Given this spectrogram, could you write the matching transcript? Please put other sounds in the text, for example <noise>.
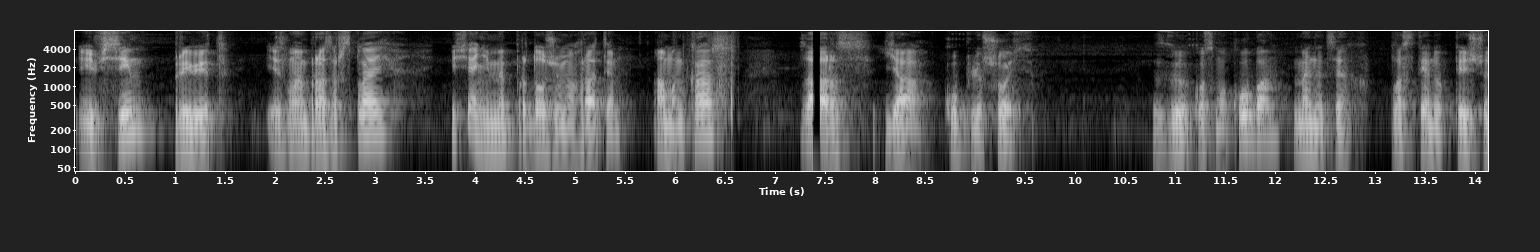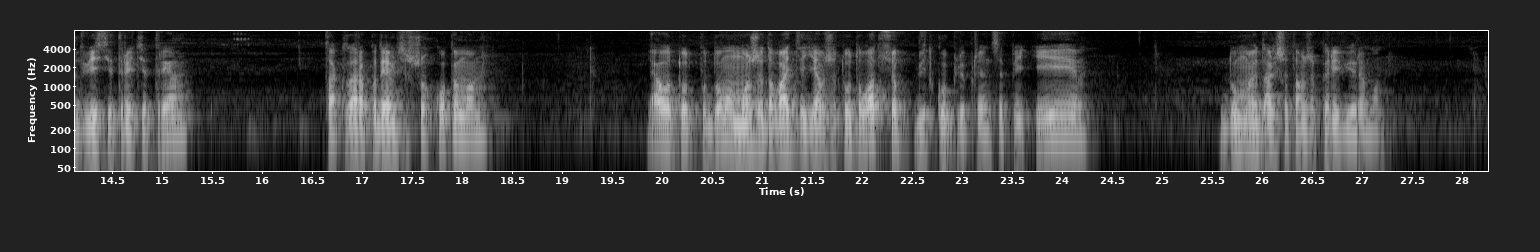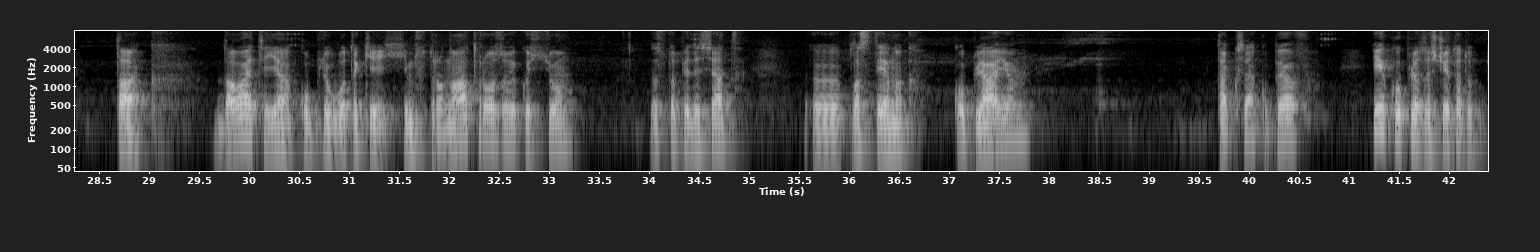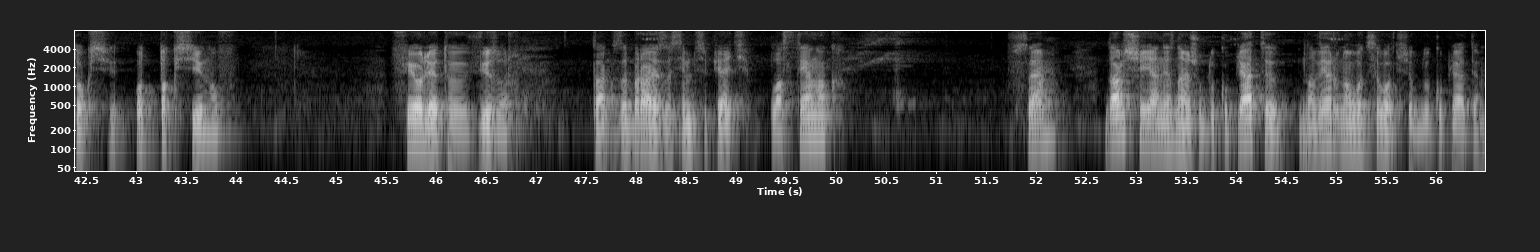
І всім привіт! І з вами Brothers Play. І сьогодні ми продовжуємо грати Among Us. Зараз я куплю щось з Космокуба. У мене цих пластинок 1233. Так, зараз подивимося, що купимо. Я от тут подумав, може давайте я вже тут от все відкуплю, в принципі, і думаю, далі там вже перевіримо. Так, давайте я куплю отакий хімстронат розовий костюм за 150 е, пластинок. Купляю. Так, все купив. І куплю защита тут токсі... токсинів. Фіолетовий візор. Так, забираю за 75 пластинок. Все. Далі я не знаю, що буду купляти. Навірно, оце все буду купляти.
